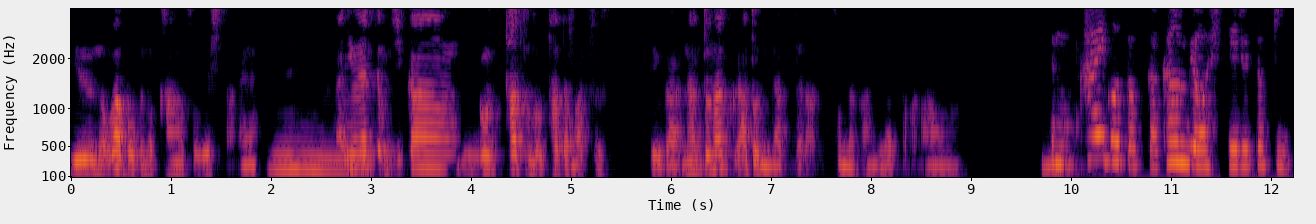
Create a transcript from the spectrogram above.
いうのが僕の感想でしたね。うん何をやっても時間を経つのをただ待つっていうか、なんとなく後になったらそんな感じだったかな。でも、介護とか看病してる時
